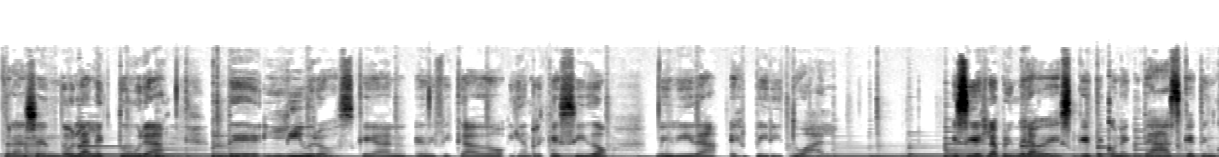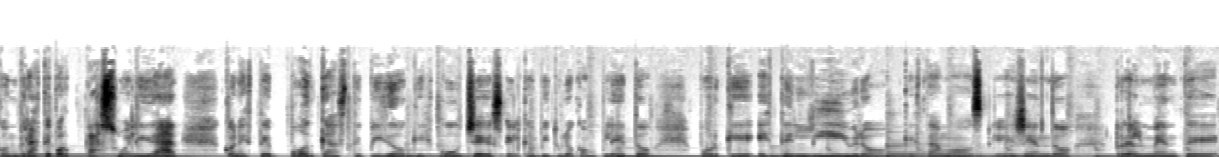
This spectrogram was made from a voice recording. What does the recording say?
trayendo la lectura de libros que han edificado y enriquecido mi vida espiritual. Y si es la primera vez que te conectás, que te encontraste por casualidad con este podcast, te pido que escuches el capítulo completo porque este libro que estamos leyendo realmente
